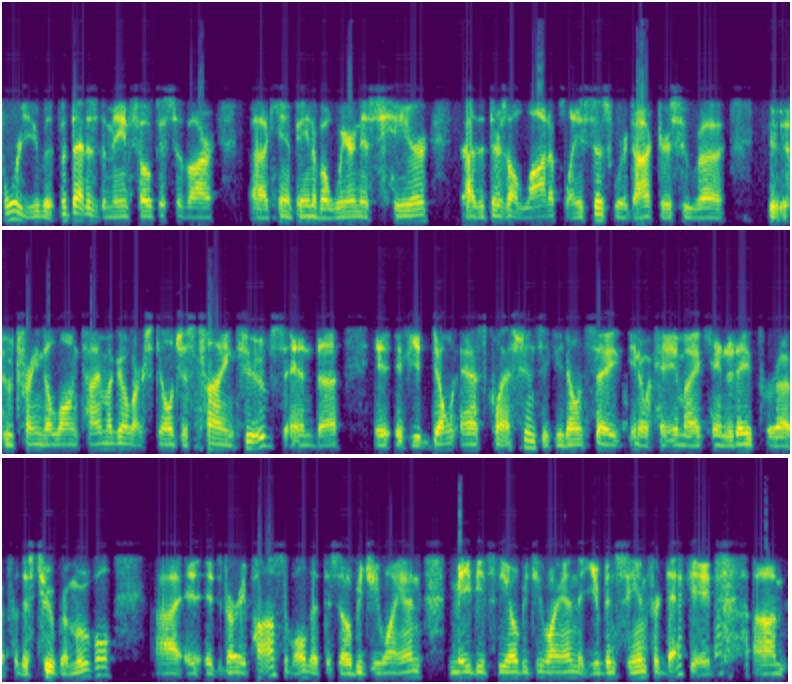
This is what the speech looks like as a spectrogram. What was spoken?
for you, but, but that is the main focus of our uh, campaign of awareness here, uh, that there's a lot of places where doctors who uh, who trained a long time ago are still just tying tubes. And uh, if you don't ask questions, if you don't say, you know, hey, am I a candidate for uh, for this tube removal? Uh, it, it's very possible that this OBGYN, maybe it's the OBGYN that you've been seeing for decades, um,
